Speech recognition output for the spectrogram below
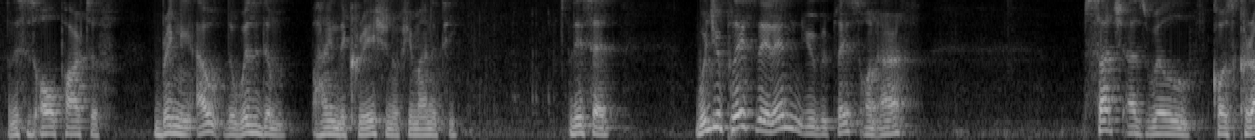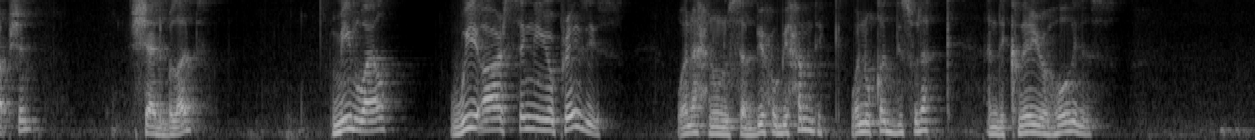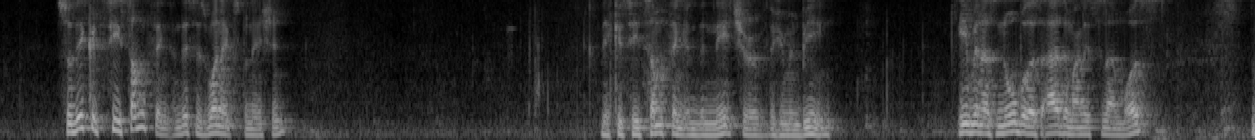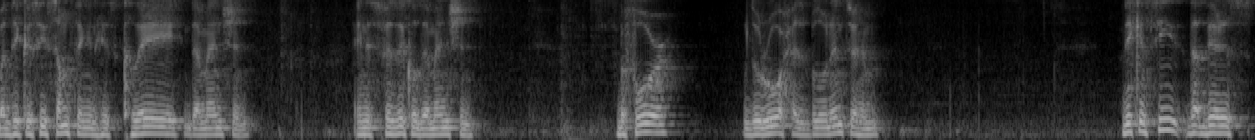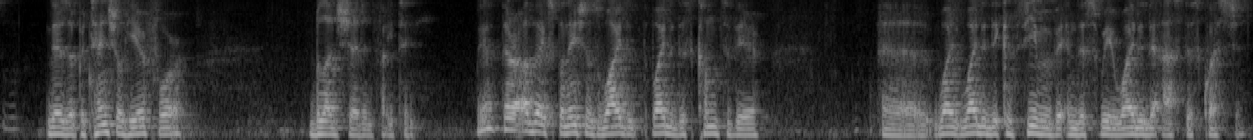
And this is all part of bringing out the wisdom behind the creation of humanity. They said, Would you place therein, you would place on earth, such as will cause corruption, shed blood? Meanwhile, we are singing your praises. وَنَحْنُ نُسَبِّحُ بِحَمْدِكَ وَنُقَدِّسُ لَكَ And declare your holiness. So they could see something, and this is one explanation. They could see something in the nature of the human being. Even as noble as Adam السلام, was, but they could see something in his clay dimension, in his physical dimension. Before the ruh is blown into him, they can see that there is there's a potential here for bloodshed and fighting. Yeah, there are other explanations why did why did this come to their uh, why why did they conceive of it in this way? Why did they ask this question?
